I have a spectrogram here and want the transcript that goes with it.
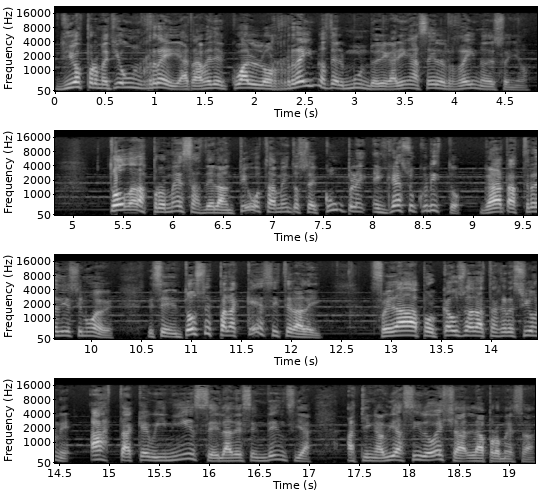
Dios prometió un rey a través del cual los reinos del mundo llegarían a ser el reino del Señor. Todas las promesas del Antiguo Testamento se cumplen en Jesucristo. Gálatas 3:19. Dice, entonces, ¿para qué existe la ley? Fue dada por causa de las transgresiones hasta que viniese la descendencia a quien había sido hecha la promesa.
